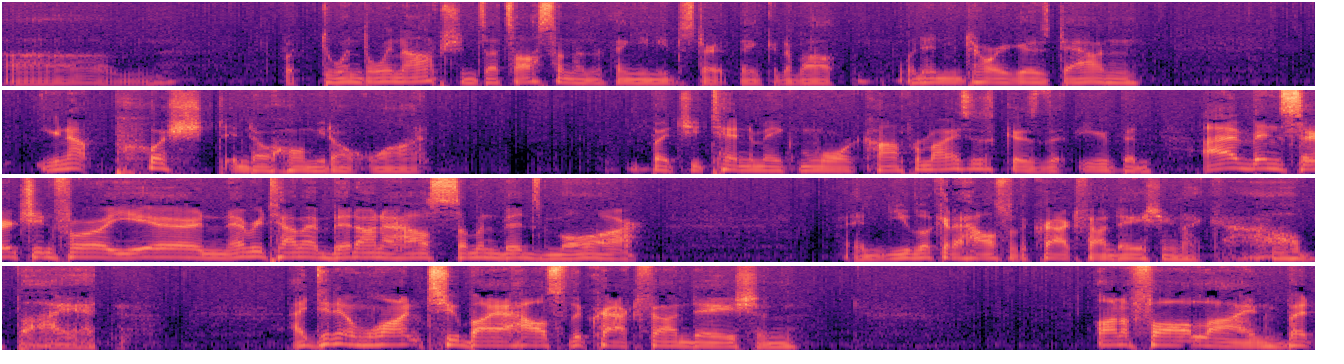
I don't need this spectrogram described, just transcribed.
Um, but dwindling options, that's also another thing you need to start thinking about. When inventory goes down, you're not pushed into a home you don't want, but you tend to make more compromises because you've been, I've been searching for a year, and every time I bid on a house, someone bids more. And you look at a house with a cracked foundation, you're like, I'll buy it. I didn't want to buy a house with a cracked foundation on a fault line, but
